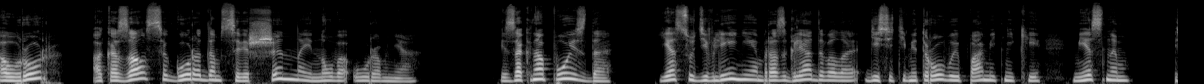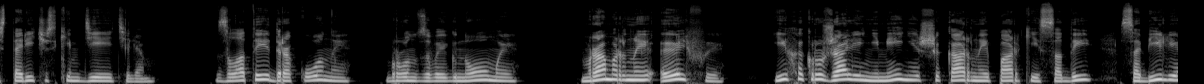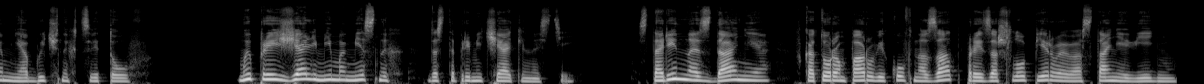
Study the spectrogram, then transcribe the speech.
Аурор оказался городом совершенно иного уровня. Из окна поезда я с удивлением разглядывала десятиметровые памятники местным историческим деятелям. Золотые драконы, бронзовые гномы, мраморные эльфы. Их окружали не менее шикарные парки и сады с обилием необычных цветов. Мы проезжали мимо местных достопримечательностей. Старинное здание, в котором пару веков назад произошло первое восстание ведьм.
